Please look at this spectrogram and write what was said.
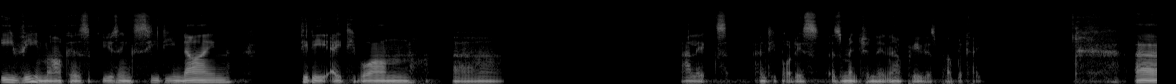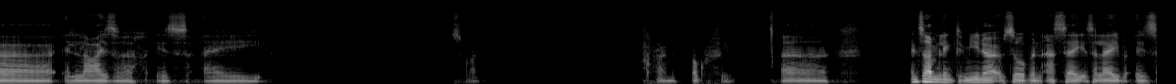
EV markers using CD9, CD81, uh, Alex antibodies, as mentioned in our previous publication. Uh, ELISA is a chromatography. Uh, Enzyme linked immunoabsorbent assay is a, lab- is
